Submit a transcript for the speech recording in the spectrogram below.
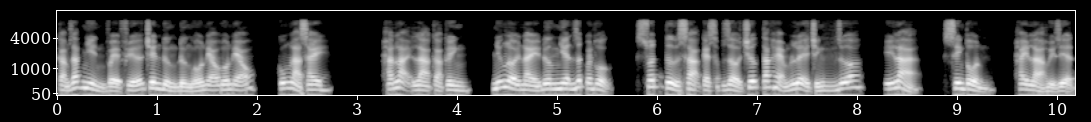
cảm giác nhìn về phía trên đường đường ốn éo ốn éo, cũng là say hắn lại là cả kinh, những lời này đương nhiên rất quen thuộc, xuất từ xạ kẻ sập giờ trước tác hẻm lệ chính giữa, ý là sinh tồn hay là hủy diệt.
